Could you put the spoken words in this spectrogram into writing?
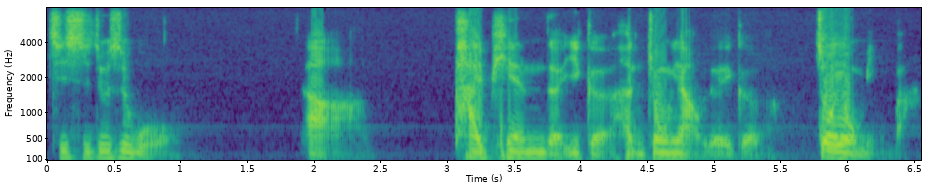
其实就是我啊拍片的一个很重要的一个座右铭吧，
